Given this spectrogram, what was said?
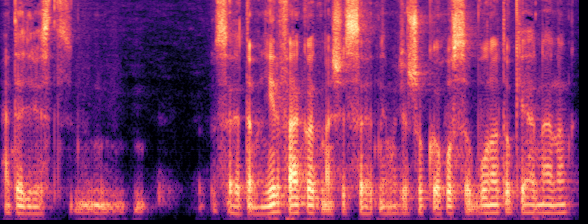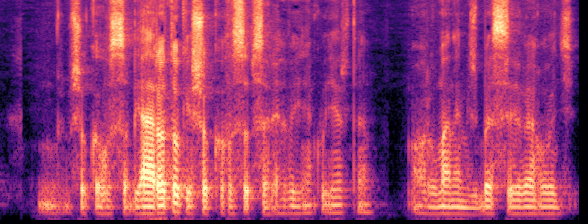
Hát egyrészt szeretem a nyírfákat, másrészt szeretném, hogyha sokkal hosszabb vonatok járnának, sokkal hosszabb járatok és sokkal hosszabb szerelvények, úgy értem. Arról már nem is beszélve, hogy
